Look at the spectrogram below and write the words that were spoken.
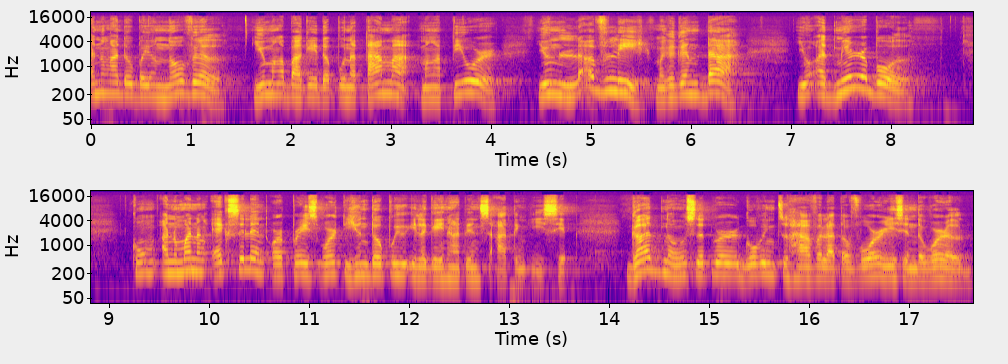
Ano nga daw ba yung novel? Yung mga bagay daw po na tama, mga pure, yung lovely, magaganda, yung admirable, kung ano man ang excellent or praiseworthy, yun daw po yung ilagay natin sa ating isip. God knows that we're going to have a lot of worries in the world.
